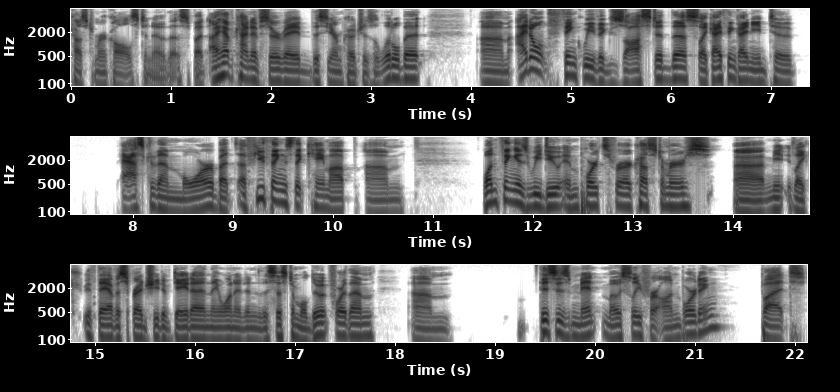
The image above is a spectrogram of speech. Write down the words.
customer calls to know this but i have kind of surveyed the crm coaches a little bit. Um, i don't think we've exhausted this. Like i think i need to ask them more but a few things that came up um, one thing is we do imports for our customers. Uh, like if they have a spreadsheet of data and they want it into the system, we'll do it for them. Um, this is meant mostly for onboarding, but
